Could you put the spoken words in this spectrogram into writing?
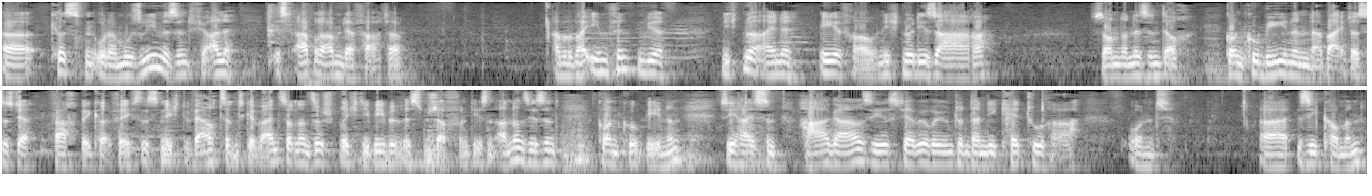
äh, Christen oder Muslime sind, für alle ist Abraham der Vater. Aber bei ihm finden wir nicht nur eine Ehefrau, nicht nur die Sarah, sondern es sind auch Konkubinen dabei. Das ist der Fachbegriff. Es ist nicht wertend gemeint, sondern so spricht die Bibelwissenschaft von diesen anderen. Sie sind Konkubinen. Sie heißen Hagar, sie ist ja berühmt, und dann die Ketura. Und äh, sie kommen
